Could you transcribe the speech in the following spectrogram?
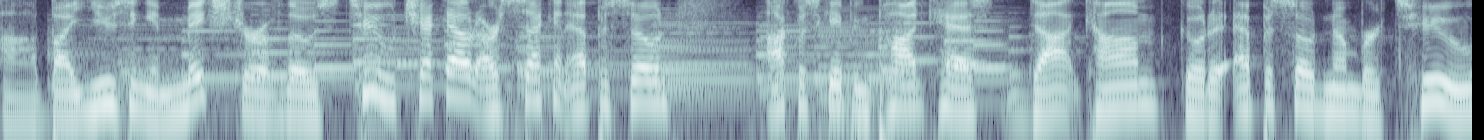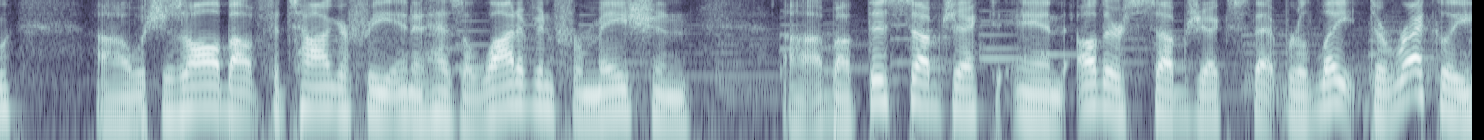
uh, by using a mixture of those two, check out our second episode, aquascapingpodcast.com. Go to episode number two uh, which is all about photography, and it has a lot of information uh, about this subject and other subjects that relate directly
